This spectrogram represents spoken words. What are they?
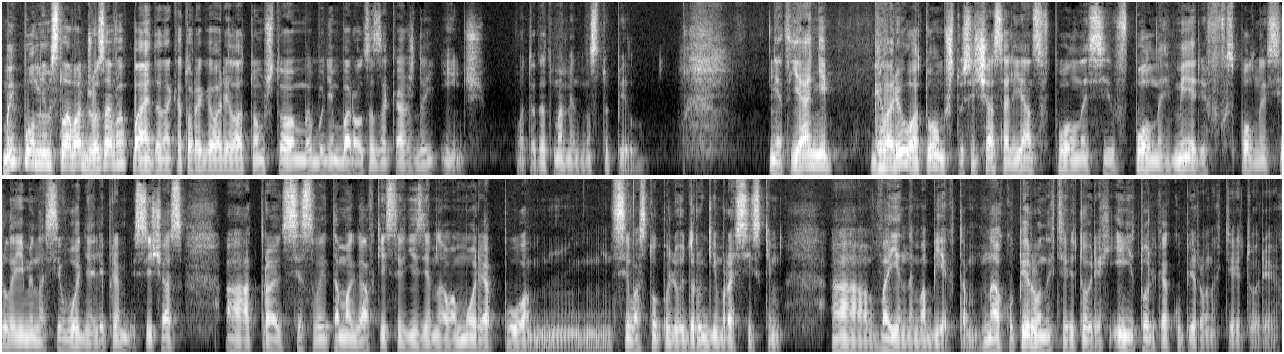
Мы помним слова Джозефа Байдена, который говорил о том, что мы будем бороться за каждый инч. Вот этот момент наступил. Нет, я не говорю о том, что сейчас Альянс в полной, в полной мере, с полной силой именно сегодня или прямо сейчас а, отправит все свои томогавки из Средиземного моря по м, Севастополю и другим российским а, военным объектам на оккупированных территориях и не только оккупированных территориях.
